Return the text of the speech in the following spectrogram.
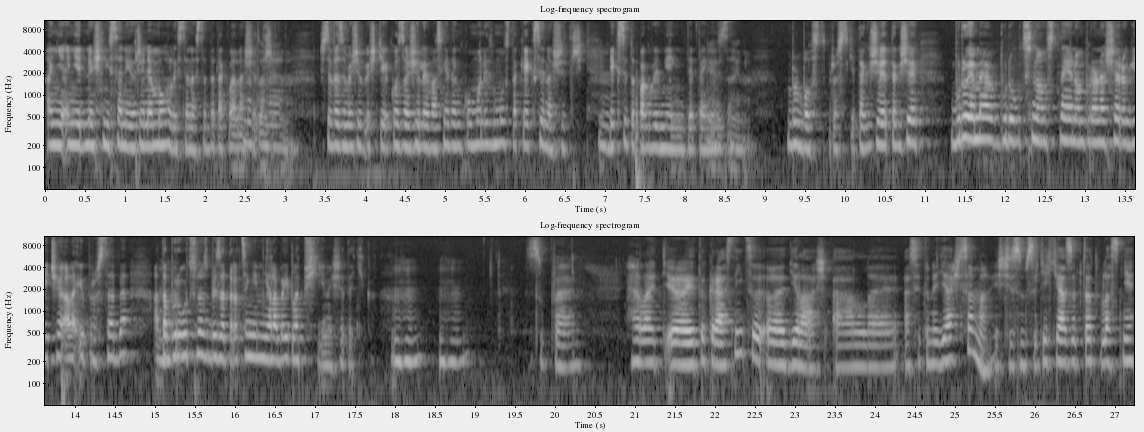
ani, ani dnešní seniori nemohli se na sebe takhle No to našetřit. ne, ne. Když si vezme, že ještě jako zažili vlastně ten komunismus, tak jak si našetří, Hmm. jak si to pak vymění ty peníze. Jasně, no. Blbost prostě. Takže, takže budujeme budoucnost nejenom pro naše rodiče, ale i pro sebe a ta Mhm. budoucnost by zatraceně měla být lepší, než je teďka. Mhm, mhm. Super. Hele, eh, je to krásný, co eh, děláš, ale asi to neděláš sama. Ještě jsem se tě chtěla zeptat vlastně,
